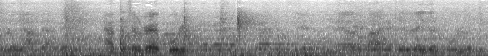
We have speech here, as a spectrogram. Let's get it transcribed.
हम लोग यहाँ पे आ गए यहाँ पे चल रहा है पूल मैं और पार्थ खेल रहे हैं इधर पूल अभी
